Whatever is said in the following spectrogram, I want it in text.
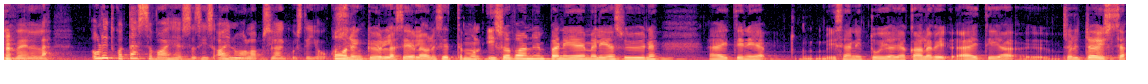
kivellä. Olitko tässä vaiheessa siis ainoa lapsi aikuisten joukossa? Olin kyllä. Siellä oli sitten mun isovanhempani Emeli ja Syyne, äitini ja isäni Tuija ja Kalevi äiti. Ja se oli töissä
